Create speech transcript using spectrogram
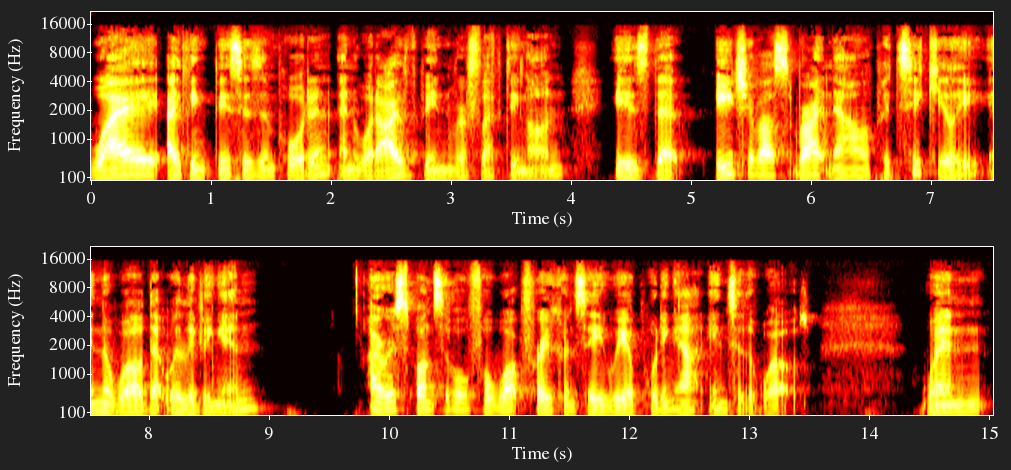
Why I think this is important and what I've been reflecting on is that each of us right now, particularly in the world that we're living in, are responsible for what frequency we are putting out into the world. When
